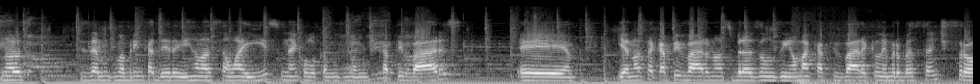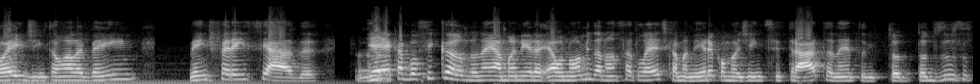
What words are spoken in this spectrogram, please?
nós fizemos uma brincadeira em relação a isso, né? Colocamos o nome de capivaras. É, e a nossa capivara, o nosso brasãozinho é uma capivara que lembra bastante Freud, então ela é bem, bem diferenciada. Uhum. E aí acabou ficando, né? A maneira é o nome da nossa atlética, a maneira como a gente se trata, né? Todos os,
